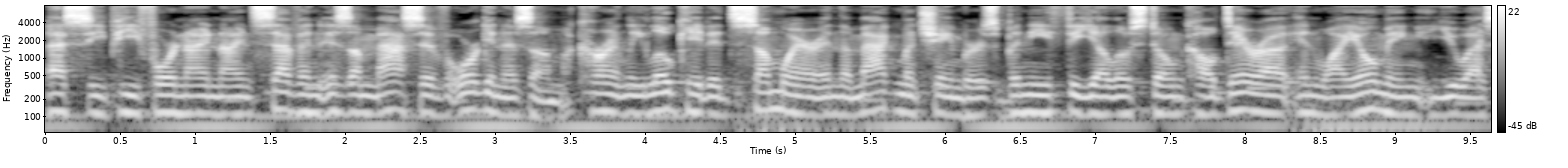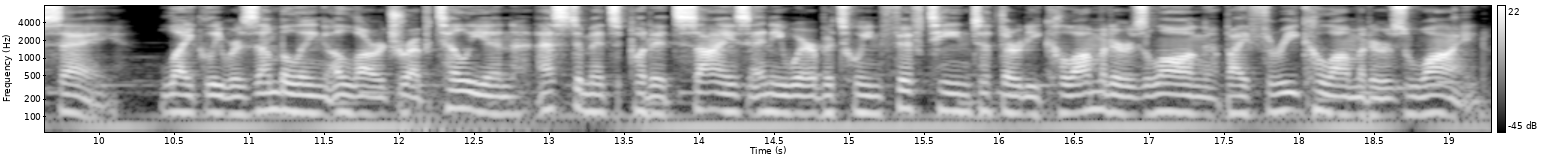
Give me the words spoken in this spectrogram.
SCP-4997 is a massive organism currently located somewhere in the magma chambers beneath the Yellowstone caldera in Wyoming, USA. Likely resembling a large reptilian, estimates put its size anywhere between 15 to 30 kilometers long by 3 kilometers wide.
